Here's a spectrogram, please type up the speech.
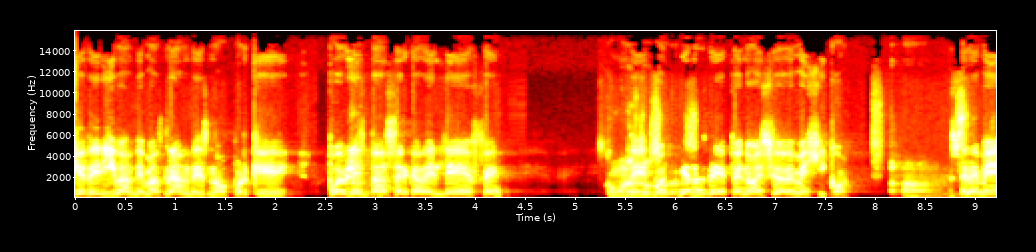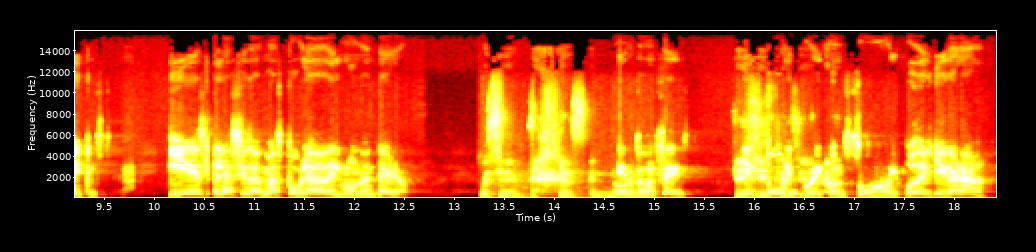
que derivan de más grandes, ¿no? Porque Puebla está cerca del DF. Como unas dos horas. ya no es DF, ¿no? Es Ciudad de México. Ajá. CDMX. Y es la ciudad más poblada del mundo entero. Pues sí, es enorme. Entonces, el público, el consumo y poder llegar a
